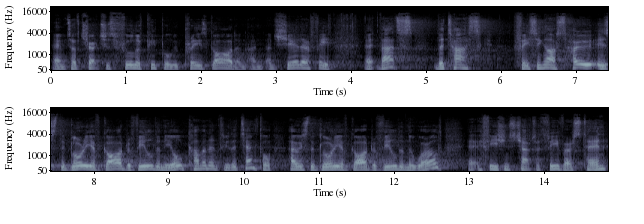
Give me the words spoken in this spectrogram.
um, to have churches full of people who praise God and, and, and share their faith. Uh, that's the task facing us. How is the glory of God revealed in the Old Covenant through the temple? How is the glory of God revealed in the world? Uh, Ephesians chapter 3, verse 10,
